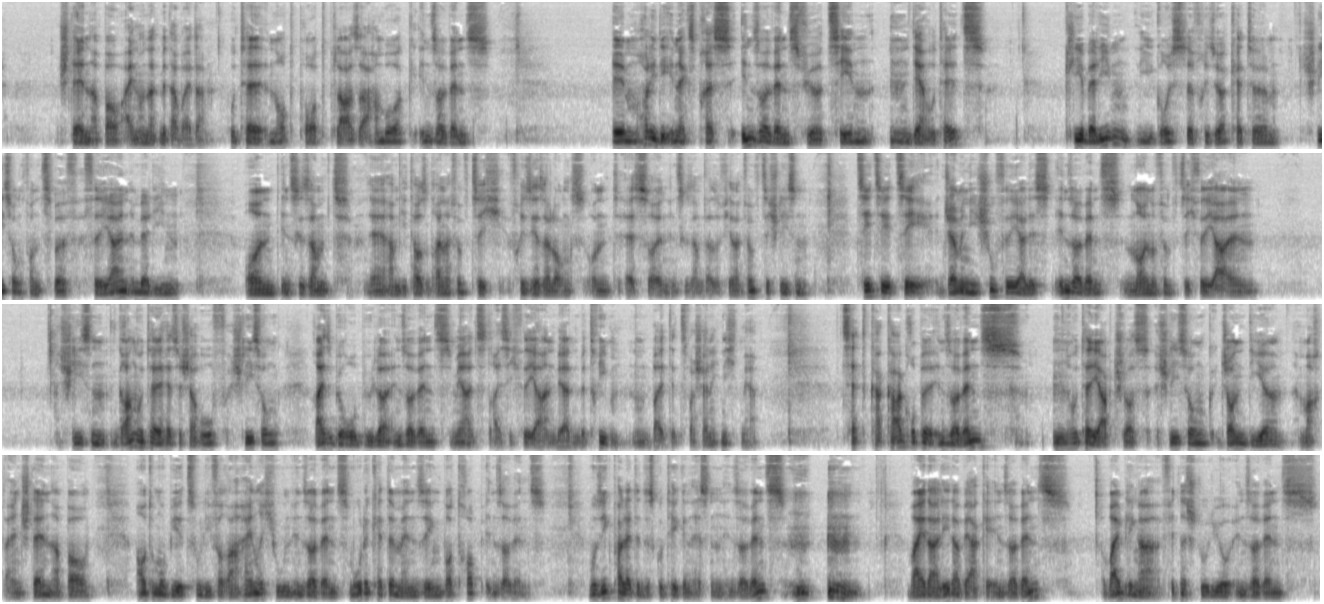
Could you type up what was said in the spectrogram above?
Stellenabbau 100 Mitarbeiter. Hotel Nordport Plaza Hamburg Insolvenz. Im Holiday Inn Express Insolvenz für 10 der Hotels. Clear Berlin, die größte Friseurkette Schließung von zwölf Filialen in Berlin und insgesamt äh, haben die 1350 Frisiersalons und es sollen insgesamt also 450 schließen. CCC, Germany Schuhfilialist, Insolvenz, 59 Filialen schließen. Grand Hotel Hessischer Hof, Schließung. Reisebüro Bühler, Insolvenz, mehr als 30 Filialen werden betrieben. Nun bald jetzt wahrscheinlich nicht mehr. ZKK-Gruppe Insolvenz, Hotel Jagdschloss Schließung, John Deere macht einen Stellenabbau, Automobilzulieferer Heinrich Huhn Insolvenz, Modekette Mensing Bottrop Insolvenz, Musikpalette Diskothek in Essen Insolvenz, Weider Lederwerke Insolvenz, Weiblinger Fitnessstudio Insolvenz,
